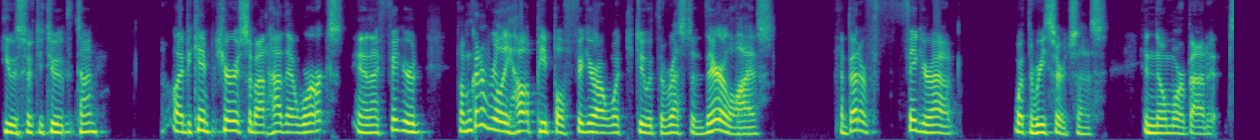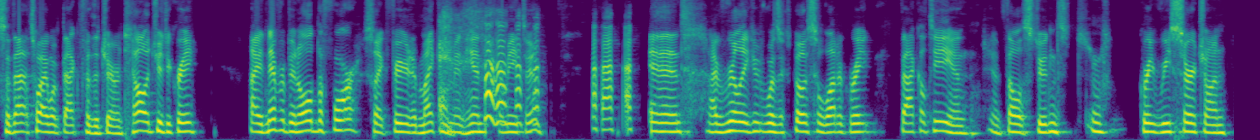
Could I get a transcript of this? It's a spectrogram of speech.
He was 52 at the time. I became curious about how that works. And I figured if I'm going to really help people figure out what to do with the rest of their lives, I better figure out what the research says and know more about it. So that's why I went back for the gerontology degree. I had never been old before, so I figured it might come in handy for me too. and I really was exposed to a lot of great faculty and, and fellow students, great research on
